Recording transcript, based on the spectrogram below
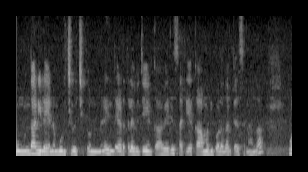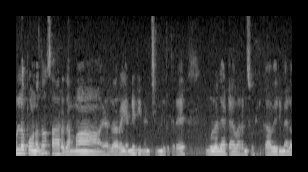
உன் முந்தானியில் என்னை முடிச்சு வச்சுக்கணுன்னு இந்த இடத்துல விஜயம் காவேரி சரியாக காமெடி போல தான் பேசுனாங்க. உள்ளே போனதும் சாரதம்மா எல்லோரும் என்னடி நினச்சிக்கின்னு இருக்கிற? இவ்வளோ லேட்டாக வரேன்னு சொல்லிட்டு காவேரி மேலே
